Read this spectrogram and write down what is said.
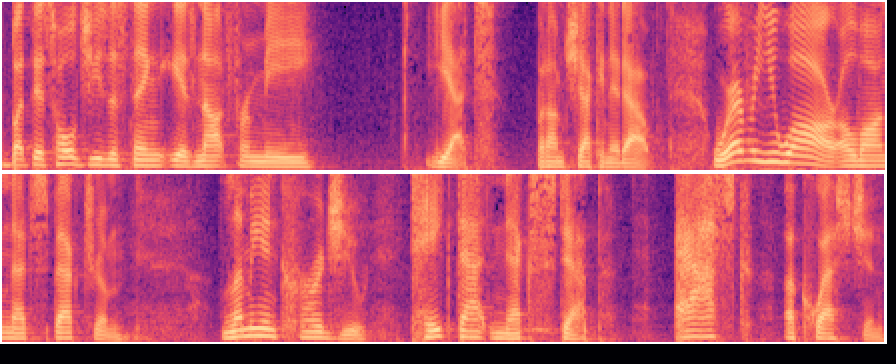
but this whole Jesus thing is not for me yet, but I'm checking it out. Wherever you are along that spectrum, let me encourage you take that next step. Ask a question,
